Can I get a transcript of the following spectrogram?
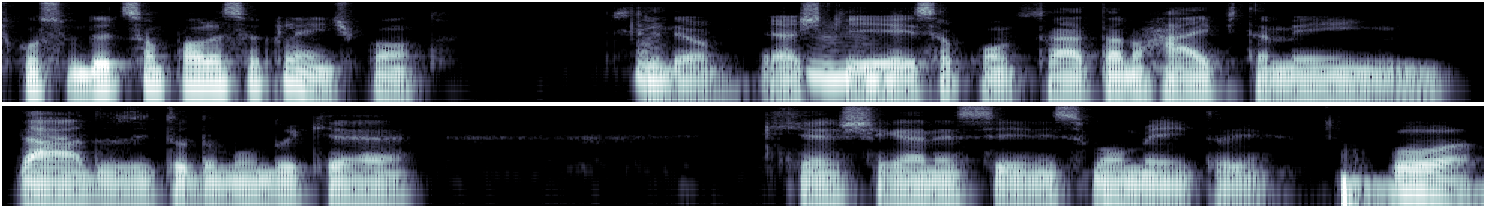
o consumidor de São Paulo é seu cliente, ponto. Sim. Entendeu? Eu acho uhum. que esse é o ponto. Tá, tá no hype também, dados e todo mundo quer, quer chegar nesse, nesse momento aí. Boa.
